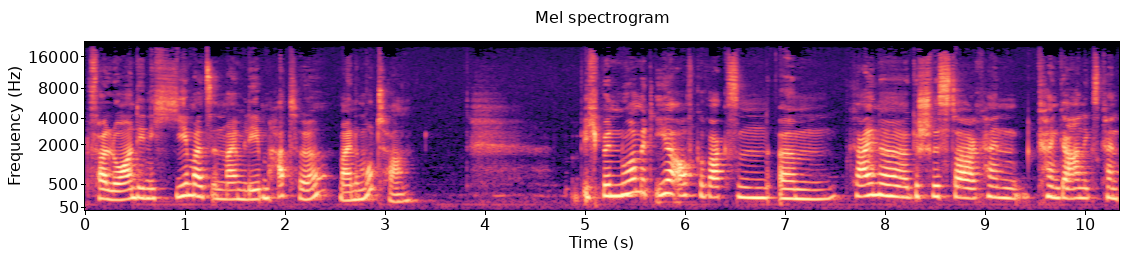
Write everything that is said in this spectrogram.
verloren, den ich jemals in meinem Leben hatte, meine Mutter ich bin nur mit ihr aufgewachsen, ähm, keine Geschwister, kein, kein gar nichts, kein,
